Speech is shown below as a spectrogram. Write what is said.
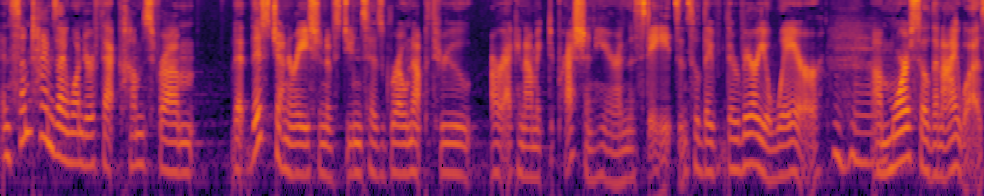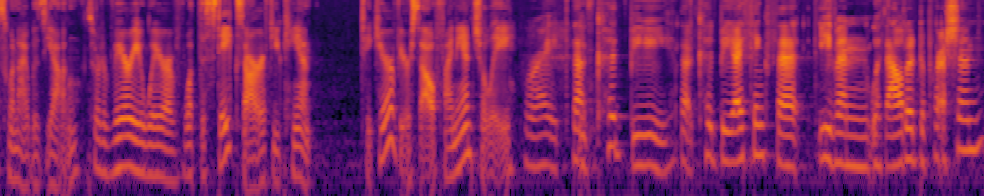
And sometimes I wonder if that comes from that this generation of students has grown up through our economic depression here in the states, and so they they're very aware, um, more so than I was when I was young. Sort of very aware of what the stakes are if you can't take care of yourself financially. Right. That could be. That could be. I think that even without a depression,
